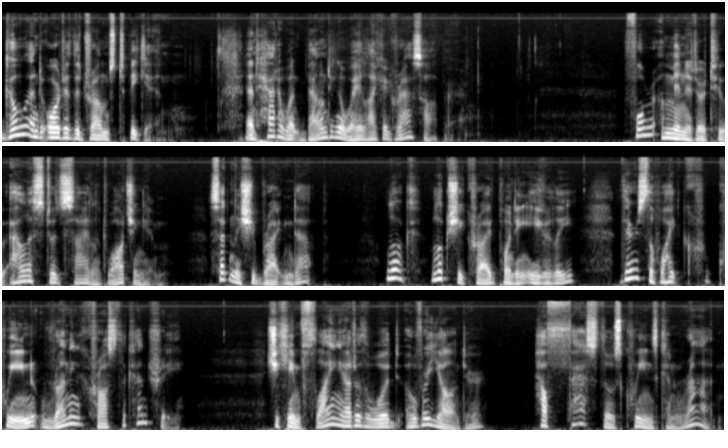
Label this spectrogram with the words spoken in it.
Go and order the drums to begin. And Hatta went bounding away like a grasshopper. For a minute or two Alice stood silent, watching him. Suddenly she brightened up. Look, look, she cried, pointing eagerly. There's the White Queen running across the country. She came flying out of the wood over yonder. How fast those queens can run!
